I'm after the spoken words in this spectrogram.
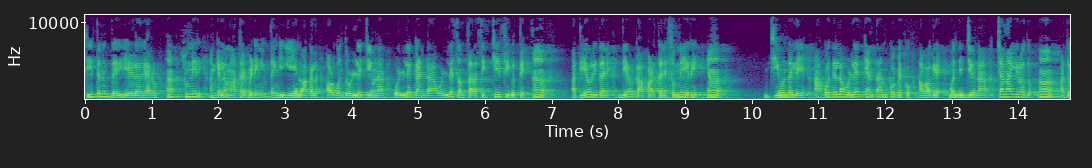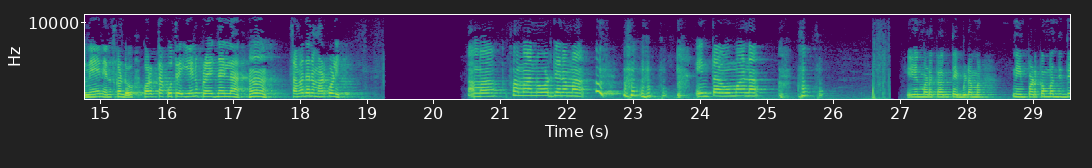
ಸೀತನಿಗೆ ದೈ ಹೇಳಾರ ಯಾರು? ಹಾ? ಸುಮ್ಮನಿರಿ ಹಂಗೆಲ್ಲ ಮಾತಾಡಬೇಡಿ, ನಿಮ್ ತಂಗಿ ಏನು ಆಗಲ್ಲ. ಅವಳಿಗೊಂದು ಒಳ್ಳೆ ಜೀವನ, ಒಳ್ಳೆ ಗಂಡ, ಒಳ್ಳೆ ಸಂಸಾರ ಸಿಕ್ಕೇ ಸಿಗುತ್ತೆ. ಹಾ? ಆ ದೇವ್ರಿದ್ದಾನೆ ದೇವ್ರು ಕಾಪಾಡ್ತಾನೆ ಸುಮ್ಮನೆ ಇರಿ. ಹಾ? ಜೀವನದಲ್ಲಿ ಆಗೋದೆಲ್ಲ ಒಳ್ಳೇದಕ್ಕೆ ಅಂತ ಅನ್ಕೋಬೇಕು. ಅವಾಗ್ಲೇ ಮುಂದಿನ ಜೀವನ ಚೆನ್ನಾಗಿರೋದು. ಹಾ? ಅದನ್ನೇ ನೆನೆಸ್ಕೊಂಡು ಕೊರಗ್ತಾ ಕೂತ್ರೆ ಏನು ಪ್ರಯೋಜನ ಇಲ್ಲ. ಹಾ? ಸಮಾಧಾನ ಮಾಡ್ಕೊಳ್ಳಿ. ಅಮ್ಮ ಅಮ್ಮ ನೋಡ್ದೇನಮ್ಮ ಇಂಥ ಅವಮಾನ. ಏನು ಮಾಡೋಕ್ಕಾಗುತ್ತೆ? ಬಿಡಮ್ಮ, ನೀನು ಪಡ್ಕೊಂಬಂದಿದ್ದೆ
